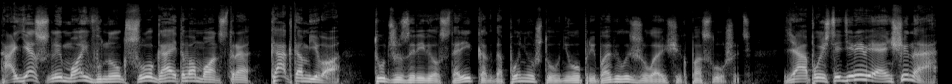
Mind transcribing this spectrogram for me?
«А если мой внук слуга этого монстра? Как там его?» Тут же заревел старик, когда понял, что у него прибавилось желающих послушать. Я пусть и деревенщина,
